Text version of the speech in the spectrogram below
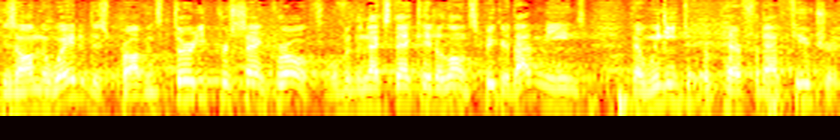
is on the way to this province, 30% growth over the next decade alone. Speaker, that means that we need to prepare for that future.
